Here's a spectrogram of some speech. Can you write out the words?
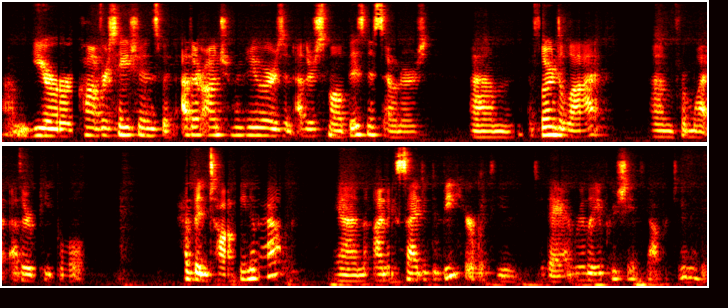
um, your conversations with other entrepreneurs and other small business owners. Um, I've learned a lot um, from what other people have been talking about, and I'm excited to be here with you today. I really appreciate the opportunity.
